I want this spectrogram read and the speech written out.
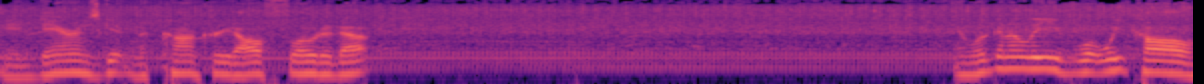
And Darren's getting the concrete all floated up. And we're going to leave what we call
